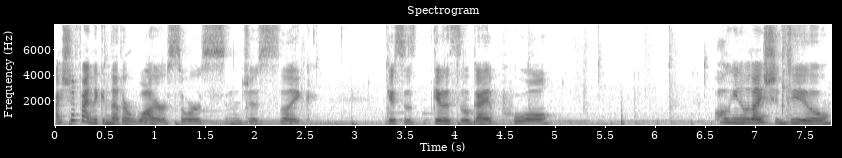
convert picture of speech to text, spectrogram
I should find like another water source and just like give this, give this little guy a pool. Oh, you know what I should do?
